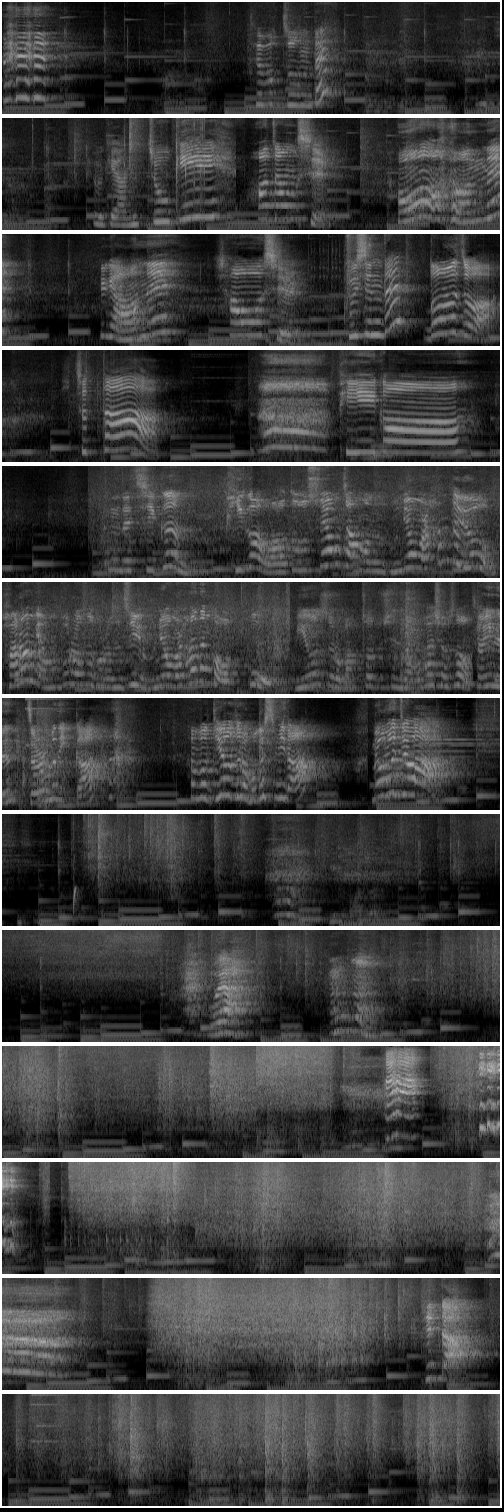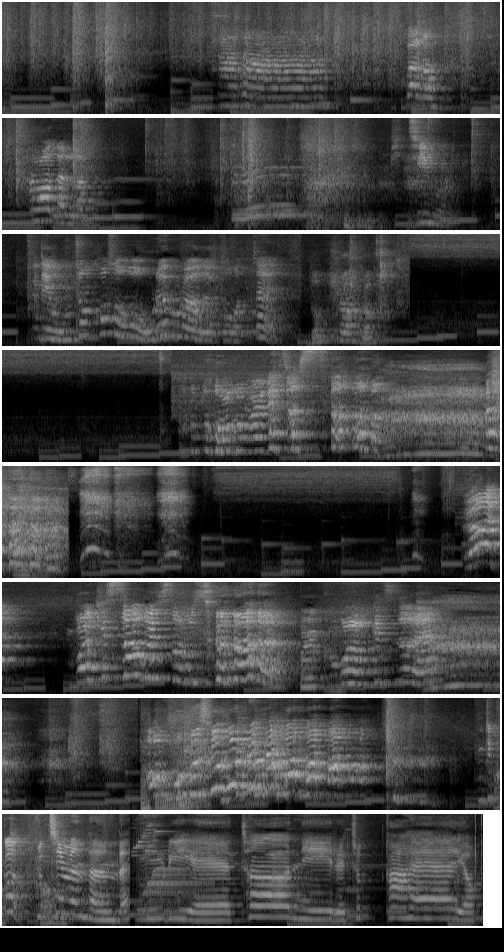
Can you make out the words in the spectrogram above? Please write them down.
대박 좋은데? 여기 안쪽이 화장실. 어, 맞네? 여기 안에 샤워실. 굿인데? 너무 좋아. 좋다. 헉, 비가. 근데 지금 비가 와도 수영장은 운영을 한대요. 바람이 안 불어서 그런지 운영을 하는 것 같고 미온수로 맞춰주신다고 하셔서 저희는 젊으니까 한번 뛰어들어 보겠습니다.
